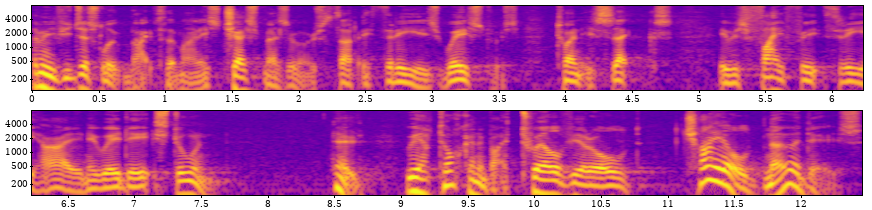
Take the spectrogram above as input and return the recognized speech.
I mean, if you just look back to the man, his chest measurement was 33, his waist was 26, he was five feet three high, and he weighed eight stone. Now, we are talking about a 12-year-old child nowadays,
